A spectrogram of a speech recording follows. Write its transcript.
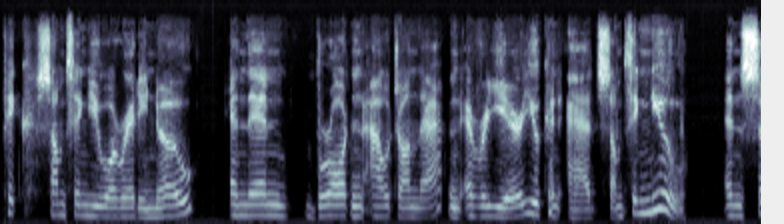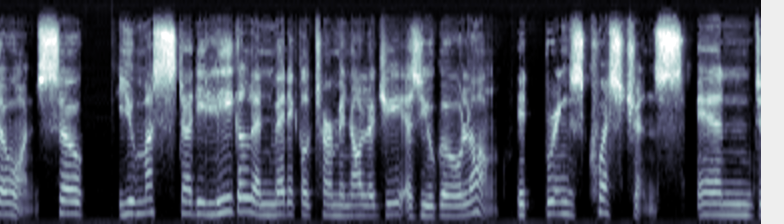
pick something you already know, and then broaden out on that. And every year you can add something new, and so on. So, you must study legal and medical terminology as you go along. It brings questions. And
